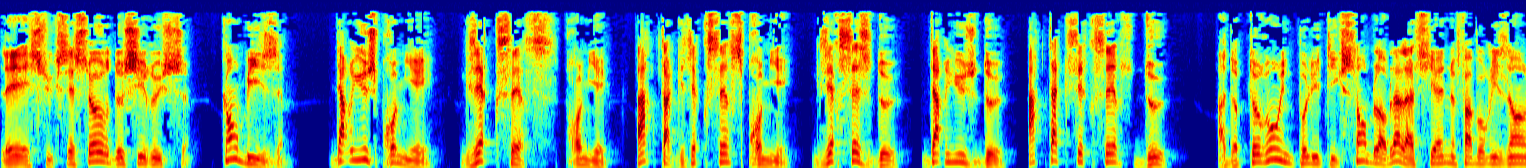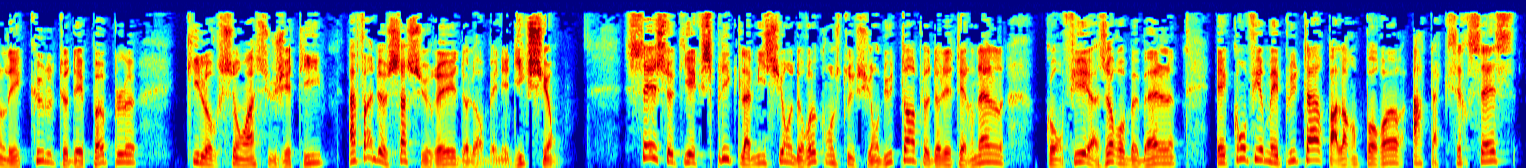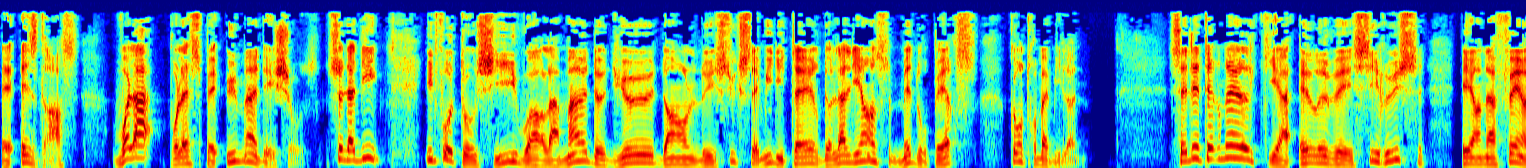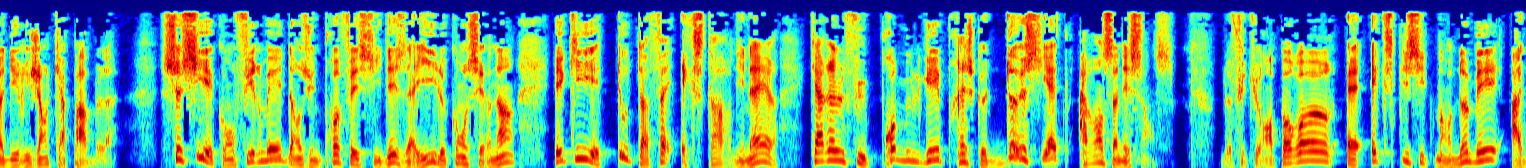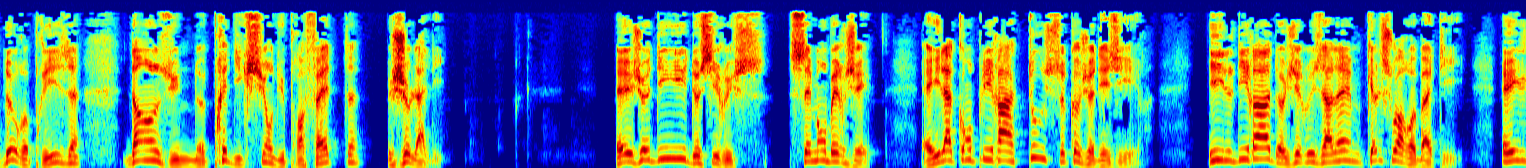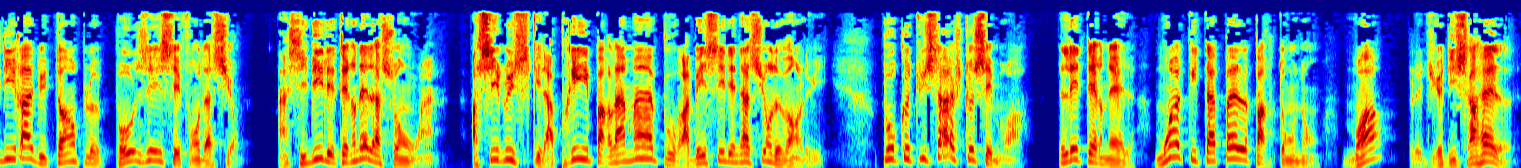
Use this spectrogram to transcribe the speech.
les successeurs de Cyrus, Cambyse, Darius Ier, Xerxès Ier, Artaxerxès Ier, Xerxès II, Darius II, Artaxerxès II adopteront une politique semblable à la sienne favorisant les cultes des peuples qui leur sont assujettis afin de s'assurer de leur bénédiction. C'est ce qui explique la mission de reconstruction du temple de l'Éternel confiée à Zorobabel et confirmée plus tard par l'empereur Artaxerxès et Esdras voilà pour l'aspect humain des choses. Cela dit, il faut aussi voir la main de Dieu dans les succès militaires de l'alliance médo-perse contre Babylone. C'est l'Éternel qui a élevé Cyrus et en a fait un dirigeant capable. Ceci est confirmé dans une prophétie d'Ésaïe le concernant et qui est tout à fait extraordinaire car elle fut promulguée presque deux siècles avant sa naissance. Le futur empereur est explicitement nommé à deux reprises dans une prédiction du prophète, je la lis. Et je dis de Cyrus, c'est mon berger, et il accomplira tout ce que je désire. Il dira de Jérusalem qu'elle soit rebâtie, et il dira du temple poser ses fondations. Ainsi dit l'Éternel à son oin, à Cyrus qu'il a pris par la main pour abaisser les nations devant lui, pour que tu saches que c'est moi, l'Éternel, moi qui t'appelle par ton nom, moi, le Dieu d'Israël.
